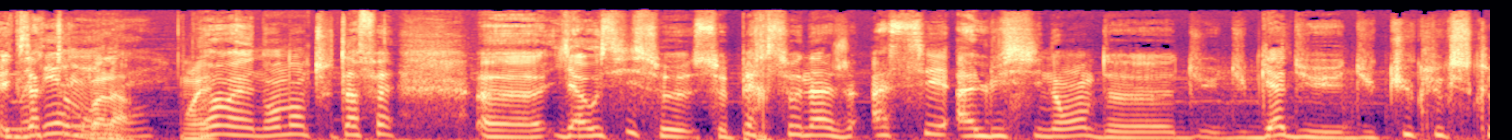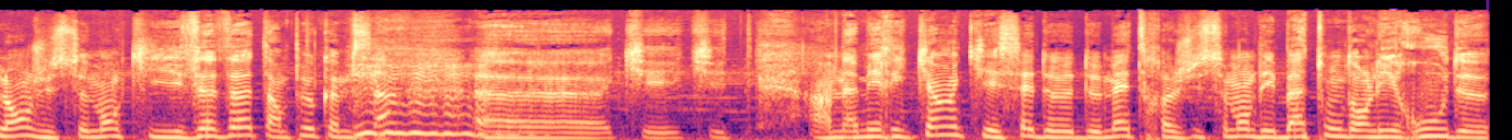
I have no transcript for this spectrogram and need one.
Exactement. modéré, Voilà. ouais. Ouais. Ouais, ouais, non, non, tout à fait. Euh, Il y a aussi ce, ce personnage assez hallucinant de, du, du gars du, du Ku Klux Klan, justement, qui vevote un peu comme ça, euh, qui, est, qui est un Américain qui essaie de, de mettre justement des bâtons dans les roues de,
